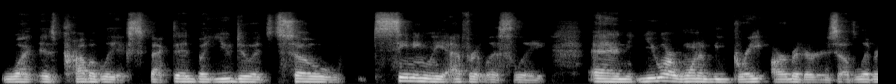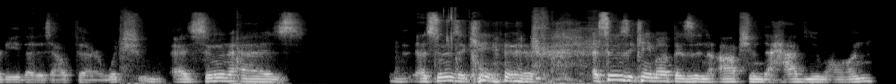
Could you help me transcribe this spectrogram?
what is probably expected, but you do it so seemingly effortlessly. And you are one of the great arbiters of liberty that is out there, which as soon as as soon as it came as soon as it came up as an option to have you on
